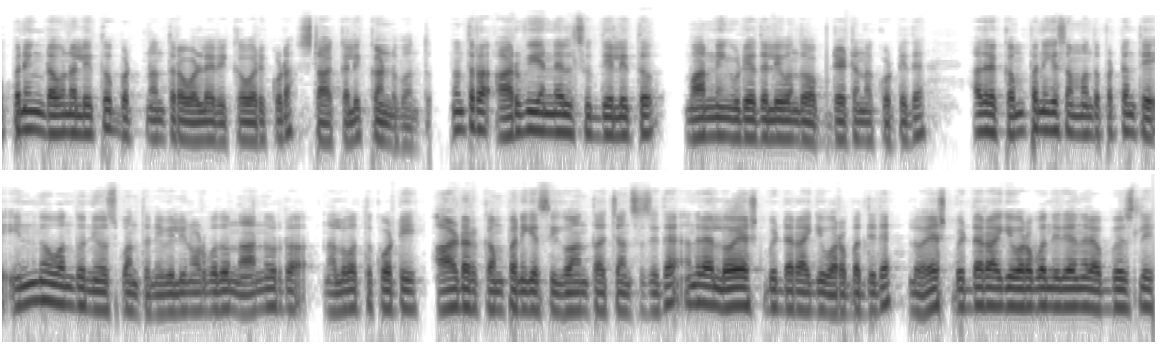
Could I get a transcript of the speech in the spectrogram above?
ಓಪನಿಂಗ್ ಡೌನ್ ಅಲ್ಲಿ ಇತ್ತು ಬಟ್ ನಂತರ ಒಳ್ಳೆ ರಿಕವರಿ ಕೂಡ ಸ್ಟಾಕ್ ಅಲ್ಲಿ ಕಂಡು ಬಂತು. ನಂತರ ಆರ್ ವಿ ಎನ್ ಎಲ್ ಸುದ್ದಿಯಲ್ಲಿತ್ತು. ಮಾರ್ನಿಂಗ್ ವಿಡಿಯೋದಲ್ಲಿ ಒಂದು ಅಪ್ಡೇಟ್ ಅನ್ನು ಕೊಟ್ಟಿದೆ. ಆದ್ರೆ ಕಂಪನಿಗೆ ಸಂಬಂಧಪಟ್ಟಂತೆ ಇನ್ನೂ ಒಂದು ನ್ಯೂಸ್ ಬಂತು. ನೀವು ಇಲ್ಲಿ ನೋಡಬಹುದು ನಾನ್ನೂರ ನಲವತ್ತು ಕೋಟಿ ಆರ್ಡರ್ ಕಂಪನಿಗೆ ಸಿಗುವಂತ ಚಾನ್ಸಸ್ ಇದೆ. ಅಂದ್ರೆ ಲೋಯೆಸ್ಟ್ ಬಿಡ್ಡರ್ ಆಗಿ ಹೊರಬಂದಿದೆ. ಲೋಯೆಸ್ಟ್ ಬಿಡ್ಡರ್ ಆಗಿ ಹೊರಬಂದಿದೆ ಅಂದ್ರೆ ಅಬ್ವಿಯಸ್ಲಿ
